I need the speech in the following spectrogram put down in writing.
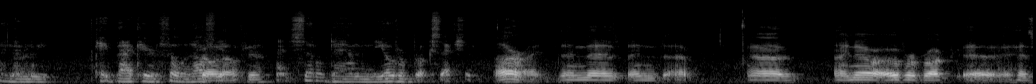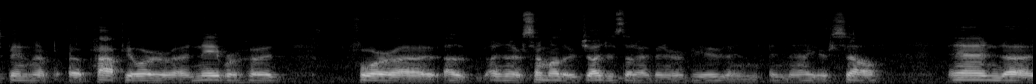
And then we came back here to Philadelphia, Philadelphia. and settled down in the Overbrook section. All right, and, uh, and, uh, uh, I know Overbrook, uh, has been a, a popular uh, neighborhood for, uh, uh, I know some other judges that I've interviewed and, and now yourself. And, uh,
